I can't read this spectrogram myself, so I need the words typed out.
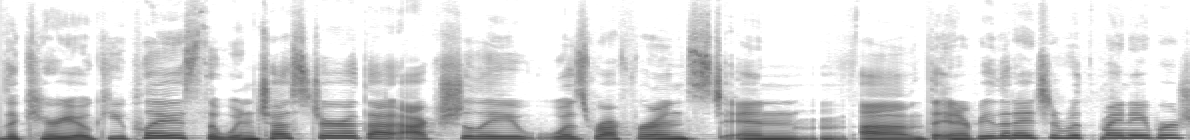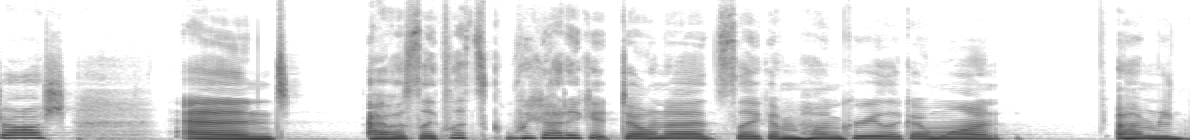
the karaoke place, the Winchester, that actually was referenced in um, the interview that I did with my neighbor Josh. And I was like, "Let's, we got to get donuts. Like, I'm hungry. Like, I want, I'm,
